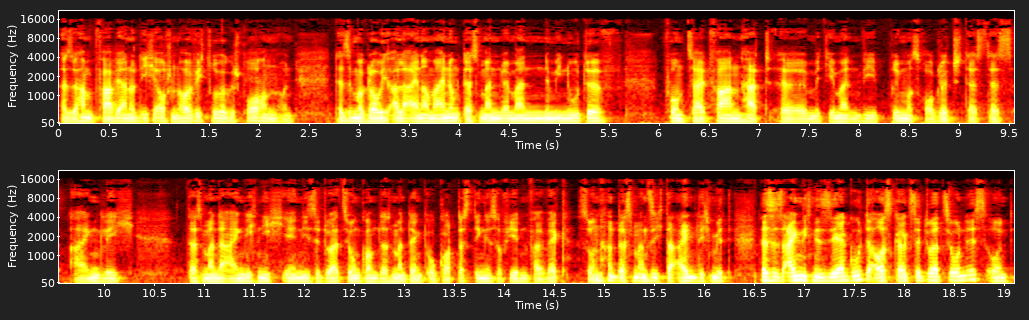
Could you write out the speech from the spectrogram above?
also haben Fabian und ich auch schon häufig drüber gesprochen und da sind wir, glaube ich, alle einer Meinung, dass man, wenn man eine Minute vorm Zeitfahren hat äh, mit jemandem wie Primus Roglic, dass das eigentlich, dass man da eigentlich nicht in die Situation kommt, dass man denkt, oh Gott, das Ding ist auf jeden Fall weg, sondern dass man sich da eigentlich mit, dass es eigentlich eine sehr gute Ausgangssituation ist und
